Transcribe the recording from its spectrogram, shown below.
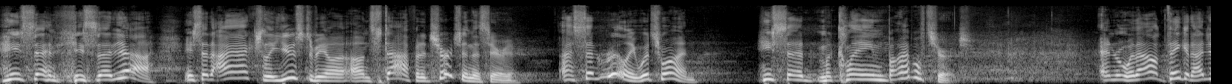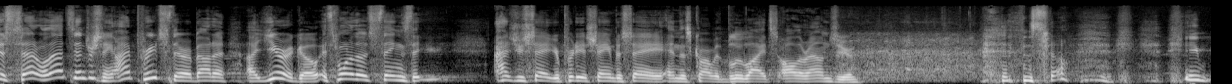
he said, he said, yeah. He said, I actually used to be on, on staff at a church in this area. I said, really? Which one? He said, McLean Bible Church. And without thinking, I just said, Well, that's interesting. I preached there about a, a year ago. It's one of those things that, you, as you say, you're pretty ashamed to say in this car with blue lights all around you. and so he,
